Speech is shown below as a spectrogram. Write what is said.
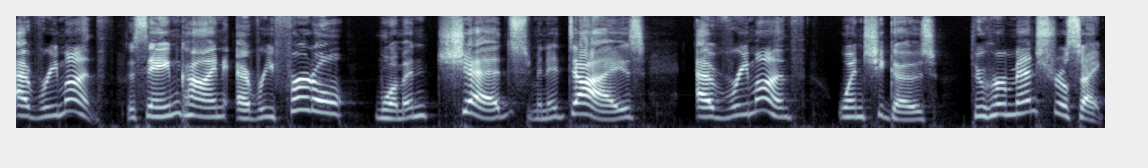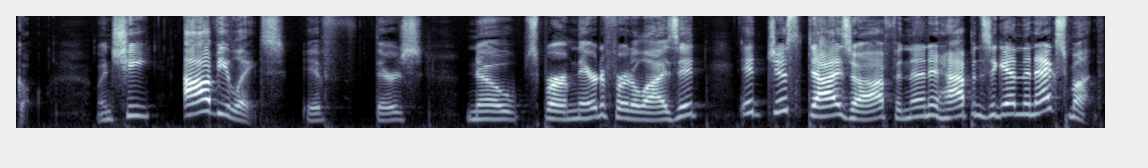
every month. The same kind every fertile woman sheds when it dies every month when she goes through her menstrual cycle. When she ovulates, if there's no sperm there to fertilize it, it just dies off and then it happens again the next month.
